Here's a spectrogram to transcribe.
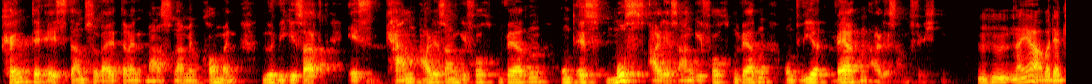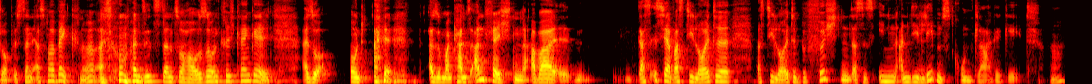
könnte es dann zu weiteren Maßnahmen kommen. Nur wie gesagt, es kann alles angefochten werden und es muss alles angefochten werden und wir werden alles anfechten. Mhm, naja, aber der Job ist dann erstmal weg. Ne? Also man sitzt dann zu Hause und kriegt kein Geld. Also, und, also man kann es anfechten, aber äh, das ist ja, was die Leute, was die Leute befürchten, dass es ihnen an die Lebensgrundlage geht. Ne?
